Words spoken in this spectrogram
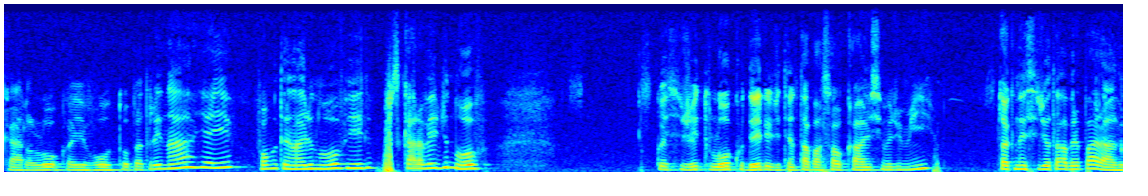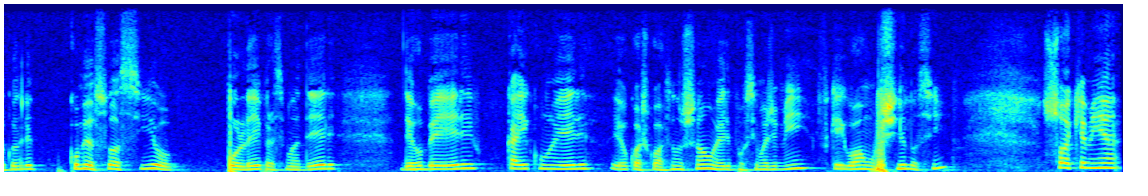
cara louco aí voltou para treinar, e aí vamos treinar de novo, e ele, esse cara veio de novo com esse jeito louco dele de tentar passar o carro em cima de mim. Só que nesse dia eu estava preparado. Quando ele começou assim, eu pulei para cima dele, derrubei ele, caí com ele, eu com as costas no chão, ele por cima de mim, fiquei igual um mochilo assim. Só que a minha,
